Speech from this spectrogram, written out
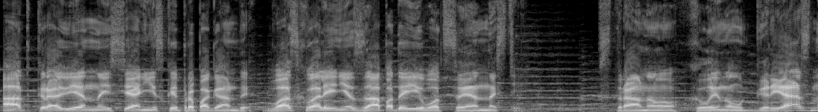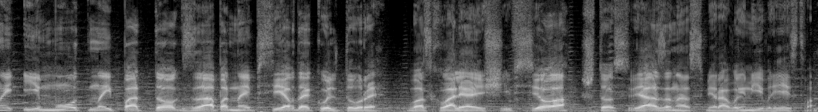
откровенной сионистской пропаганды, восхваления Запада и его ценностей. В страну хлынул грязный и мутный поток западной псевдокультуры, восхваляющий все, что связано с мировым еврейством.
